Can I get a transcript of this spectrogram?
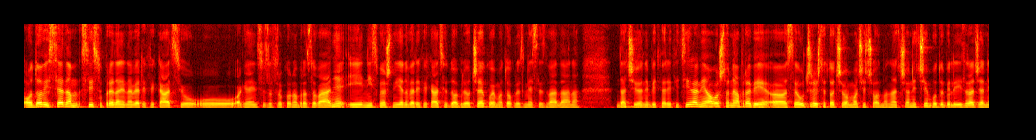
Od ovih sedam svi su predani na verifikaciju u Agenciju za strukovno obrazovanje i nismo još ni jednu verifikaciju dobili. Očekujemo to kroz mjesec, dva dana da će oni biti verificirani, a ovo što napravi uh, sveučilište, to ćemo moći ići odmah. Znači, oni čim budu bili izrađeni,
